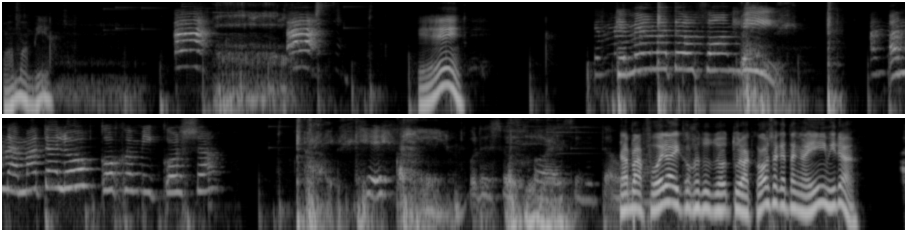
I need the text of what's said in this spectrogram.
Mamma mía. ¿Qué? ¡Que me ha matado el zombie! Anda, mátalo, coge mi cosa. ¿Qué? Por eso, está para afuera y coge tú, las cosas que están ahí, mira.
